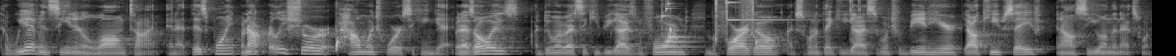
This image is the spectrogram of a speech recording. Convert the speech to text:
that we haven't seen in a long time. And at this point, we're not really sure how much worse it can get. But as always, I do my best to keep you guys informed. And before I go, I just want to thank you guys so much for being here. Y'all keep safe, and I'll see you on the next one.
